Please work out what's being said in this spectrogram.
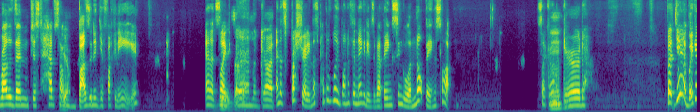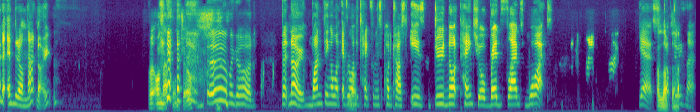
rather than just have something Yeah. buzzing in your fucking ear. And it's Yeah, like, exactly. oh my God. And it's frustrating. That's probably one of the negatives about being single and not being a slut. It's like, oh my Mhm. God. But yeah, we're going to end it on that note. But on that bombshell. oh my god. But no, one thing I want everyone Love to take from this podcast is do not paint your red flags white. Yes, I love that. that.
